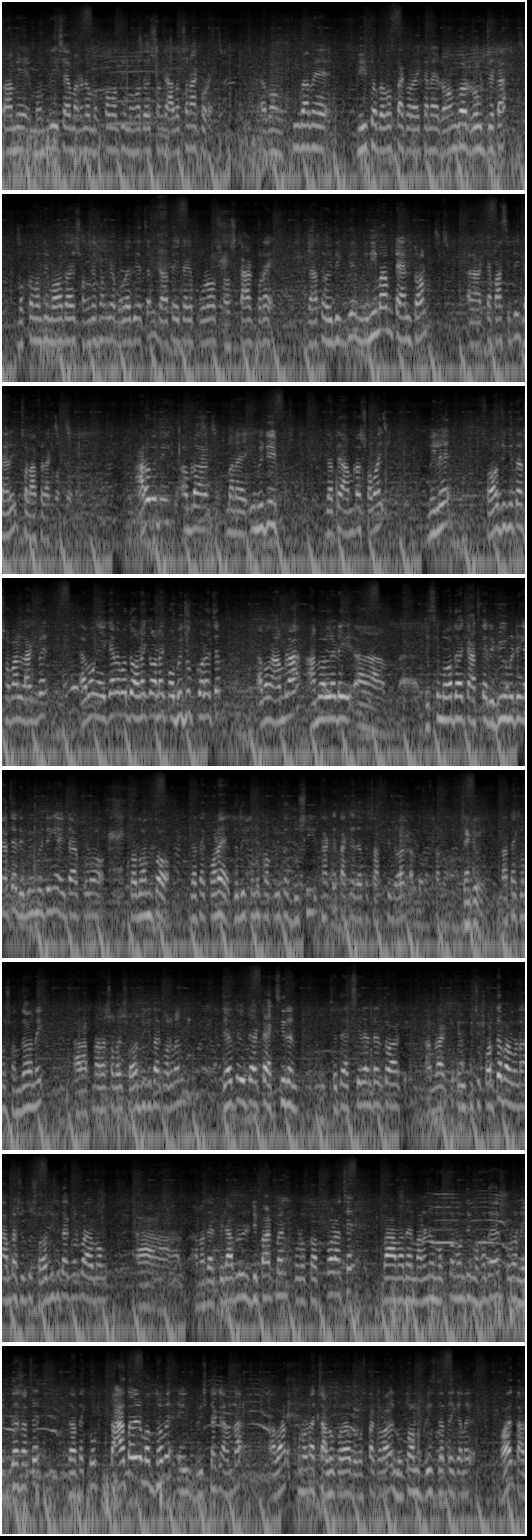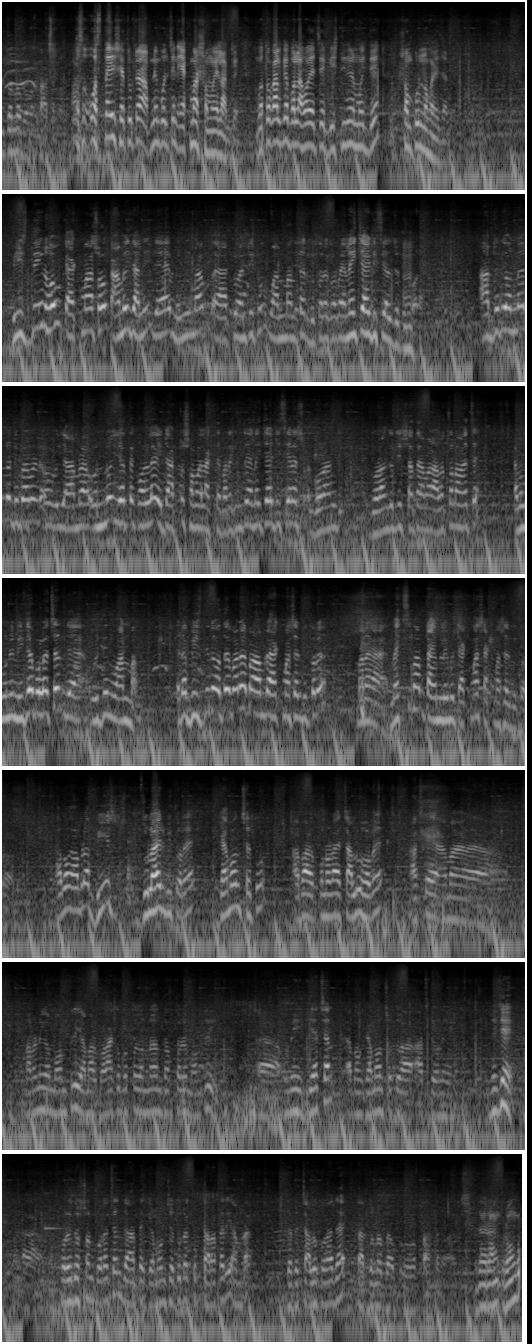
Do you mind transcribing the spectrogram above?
তো আমি মন্ত্রী হিসাবে মাননীয় মুখ্যমন্ত্রী মহোদয়ের সঙ্গে আলোচনা করে এবং কীভাবে বিহিত ব্যবস্থা করা, এখানে রঙ্গর রোড যেটা মুখ্যমন্ত্রী মহোদয় সঙ্গে সঙ্গে বলে দিয়েছেন, যাতে এটাকে পুরো সংস্কার করে, যাতে ওই দিক দিয়ে মিনিমাম টেন টন ক্যাপাসিটির গাড়ি চলাফেরা করতে পারে। আরও যদি আমরা মানে ইমিডিয়েট যাতে আমরা সবাই মিলে সহযোগিতা সবার লাগবে এবং এইখানের মধ্যে অনেকে অনেক অভিযোগ করেছেন এবং আমরা, আমি অলরেডি ডিসি মহোদয়কে আজকে রিভিউ মিটিং আছে। রিভিউ মিটিংয়ে এটার পুরো তদন্ত যাতে করে যদি কোনো প্রকৃত দোষী থাকে তাকে যাতে শাস্তি দেওয়ার তার ব্যবস্থা নেওয়া হয়। থ্যাংক ইউ তাতে কোনো সন্দেহ নেই। আর আপনারা সবাই সহযোগিতা করবেন। যেহেতু এটা একটা অ্যাক্সিডেন্ট সেটা অ্যাক্সিডেন্টের তো আর আমরা কেউ কিছু করতে পারব না। আমরা শুধু সহযোগিতা করব এবং আমাদের পিডাব্লিউডি ডিপার্টমেন্ট পুরো তৎপর আছে বা আমাদের মাননীয় মুখ্যমন্ত্রী মহোদয়ের পুরো নির্দেশ আছে যাতে খুব তাড়াতাড়ির মাধ্যমে এই ব্রিজটাকে আমরা আবার পুনরায় চালু করার ব্যবস্থা করা হয় নতুন ব্রিজ যাতে এখানে হয় তার জন্য ব্যবস্থা আছে। অস্থায়ী সেতুটা আপনি বলছেন এক মাস সময় লাগবে। গতকালকে বলা হয়েছে বিশ দিনের মধ্যে সম্পূর্ণ হয়ে যাবে। বিশ দিন হোক এক মাস হোক আমি জানি যে মিনিমাম টোয়েন্টি টু ওয়ান মান্থের ভিতরে করবে এনএইচআইডিসিএল যদি। করে। আর যদি অন্যান্য ডিপার্টমেন্ট আমরা অন্য ইয়েতে করলে এটা একটু সময় লাগতে পারে কিন্তু এনএইচআইডিসিএল এর গৌরাঙ্গ গৌরাঙ্গজির সাথে আমার আলোচনা হয়েছে এবং উনি নিজে বলেছেন যে উইদিন ওয়ান মান্থ এটা বিশ দিনে হতে পারে বা আমরা এক মাসের ভিতরে মানে ম্যাক্সিমাম টাইম লিমিট এক মাস, এক মাসের ভিতরে হবে। এবং আমরা বিশ জুলাইয়ের ভিতরে কেমন সেতু আবার পুনরায় চালু হবে। আজকে আমার মাননীয় মন্ত্রী, আমার বরাক উপত্যকা উন্নয়ন দপ্তরের মন্ত্রী উনি গিয়েছেন এবং গেমন সেতু আজকে উনি নিজে পরিদর্শন করেছেন যাতে গেমন সেতুটা খুব তাড়াতাড়ি আমরা যাতে চালু করা যায়, তার জন্য ব্যবস্থা নেওয়া রঙ্গ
